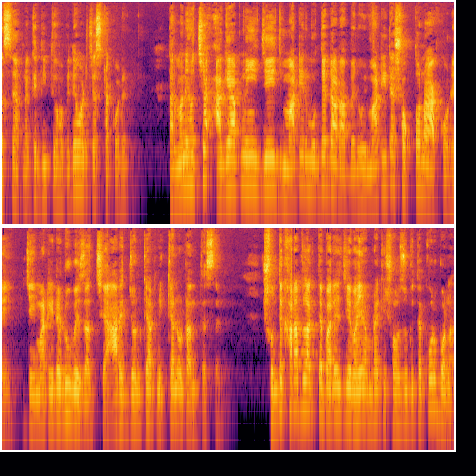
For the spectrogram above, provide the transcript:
আছে, আপনাকে দিতে হবে, দেওয়ার চেষ্টা করেন। তার মানে হচ্ছে আগে আপনি যেই মাটির মধ্যে দাঁড়াবেন, ওই মাটিটা শক্ত না করে যেই মাটিটা ডুবে যাচ্ছে, আরেকজনকে আপনি কেন টানতেছেন? শুনতে খারাপ লাগতে পারে যে, ভাই, আমরা কি সহযোগিতা করব না?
